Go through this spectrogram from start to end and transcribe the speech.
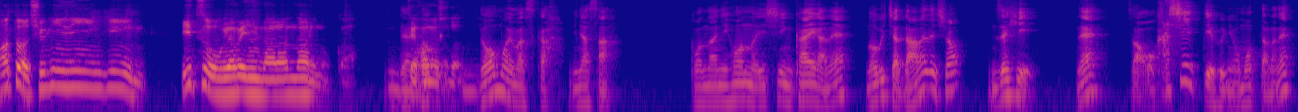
う、あとは衆議院議員、いつお辞めにならなるのか。でって話だどう思いますか皆さん。こんな日本の維新会がね、伸びちゃダメでしょぜひ、ね、さあおかしいっていうふうに思ったらね、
